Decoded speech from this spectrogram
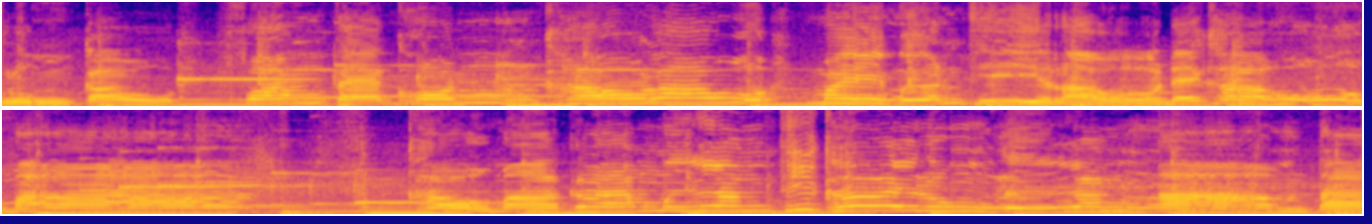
กรุงเก่า ฟังแต่คนเขาเล่า ไม่เหมือนที่เราได้เข้ามา เข้ามากลางเมืองที่เคยรุ่งเรืองงามตา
